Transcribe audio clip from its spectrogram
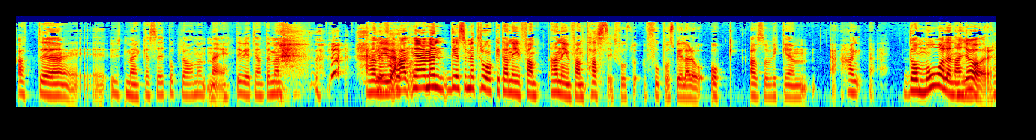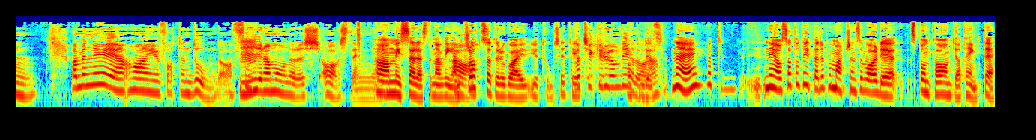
att eh, utmärka sig på planen. Nej, det vet jag inte, men han är ju, han, ja, men det som är tråkigt, han är ju fan, han är en fantastisk fot, fotbollsspelare och, och alltså vilken, han, de målen han gör. Ja men nu är, har han ju fått en dom då. Fyra månaders avstängning. Ja, han missar resten av VM, Ja. trots att Uruguay ju tog sig till Vad tycker du om det då? då? Nej, jag, när jag satt och tittade på matchen så var det spontant jag tänkte.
